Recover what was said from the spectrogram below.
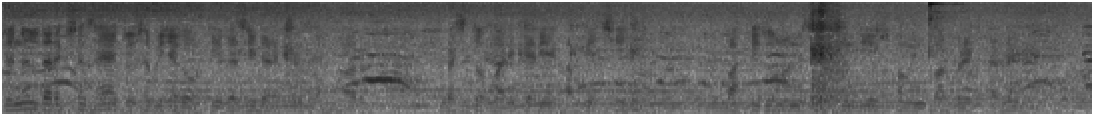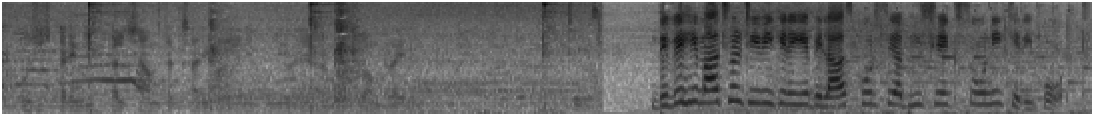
जनरल डायरेक्शन हैं, जो सभी जगह होती है, वैसी डायरेक्शन हैं। और वैसे तो हमारी तैयारियाँ काफ़ी अच्छी हैं। बाकी जो उन्होंने सजेशन दिए, उसको हम इनकॉर्पोरेट कर रहे हैं। कोशिश करेंगे कल शाम तक सारी तैयारियाँ पूरी हो जाएँ और उसको हम रन करवाएँ दिव्य हिमाचल टीवी के लिए बिलासपुर से अभिषेक सोनी की रिपोर्ट।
